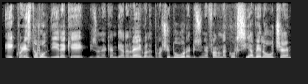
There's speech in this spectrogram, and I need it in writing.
E questo vuol dire che bisogna cambiare regole, procedure, bisogna fare una corsia veloce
